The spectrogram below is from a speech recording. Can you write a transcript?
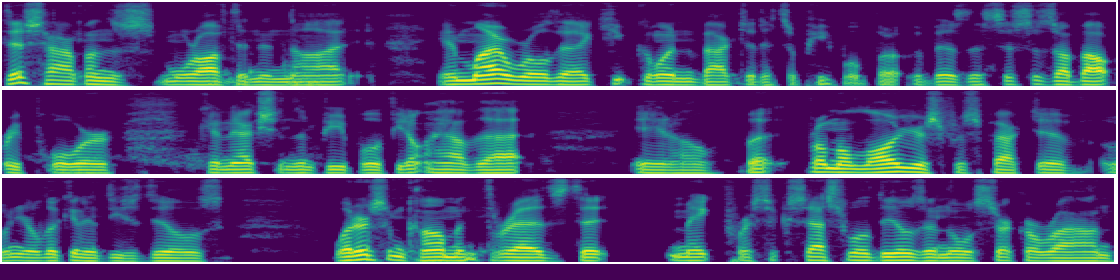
this happens more often than not. In my world, that I keep going back to it's a people business. This is about rapport, connections, and people. If you don't have that, you know. But from a lawyer's perspective, when you're looking at these deals, what are some common threads that make for successful deals? And we'll circle around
